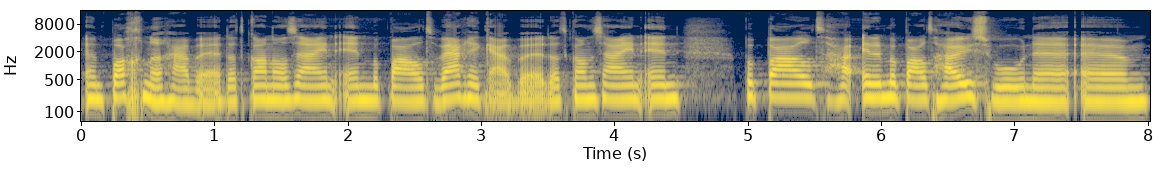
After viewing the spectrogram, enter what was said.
een partner hebben. Dat kan al zijn in bepaald werk hebben. Dat kan zijn in, bepaald, in een bepaald huis wonen. Um,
